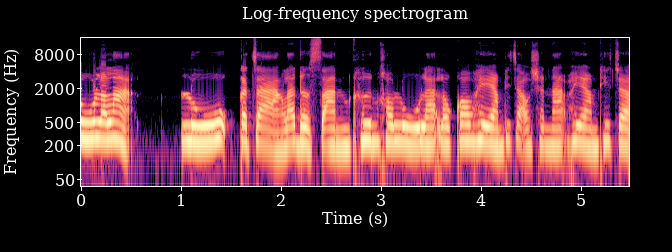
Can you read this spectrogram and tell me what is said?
รู้แล้วล่ะ รู้กระจ่างและเดอะซันขึ้นเขารู้แล้วแล้วก็พยายามที่จะเอาชนะ พยายามที่จะ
